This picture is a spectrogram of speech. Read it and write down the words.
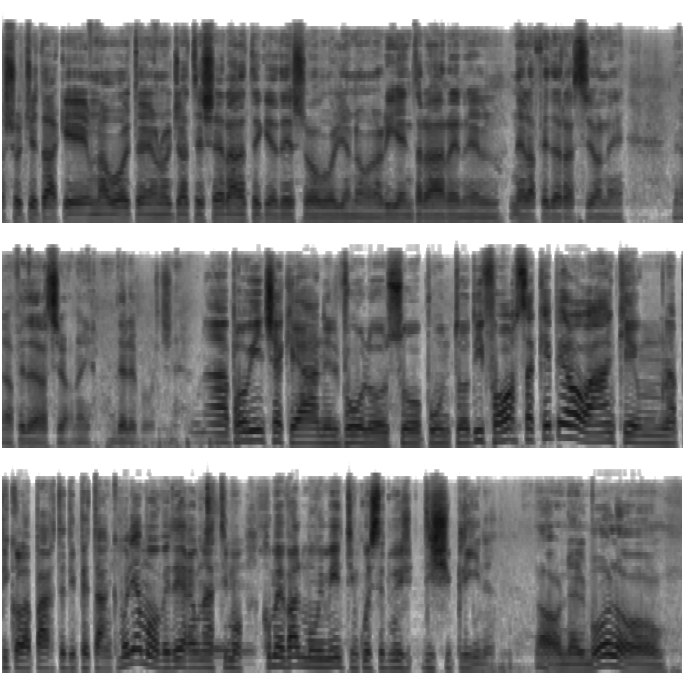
società che una volta erano già tesserate che adesso vogliono rientrare nel, nella, federazione, nella federazione delle bocce. Una provincia che ha nel volo il suo punto di forza che però ha anche una piccola parte di petanque. Vogliamo vedere un attimo come va il movimento in queste due discipline? No, nel volo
